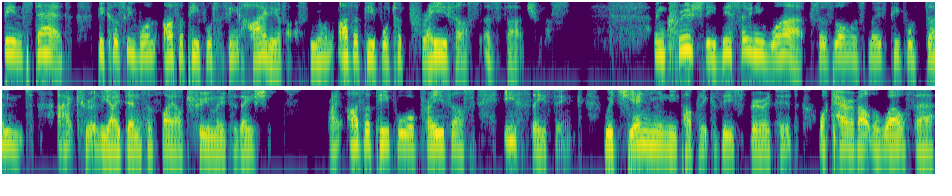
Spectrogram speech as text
but instead because we want other people to think highly of us. We want other people to praise us as virtuous. And crucially, this only works as long as most people don't accurately identify our true motivations. Right? Other people will praise us if they think we're genuinely publicly spirited or care about the welfare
